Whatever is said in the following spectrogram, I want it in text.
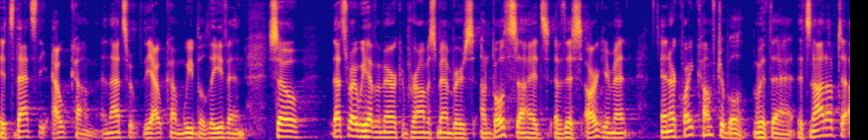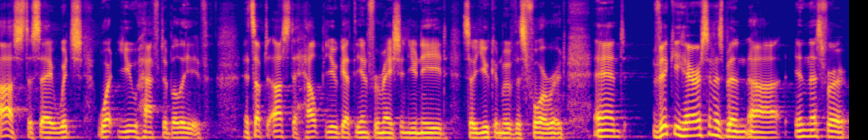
It's that's the outcome, and that's what, the outcome we believe in. So that's why we have American Promise members on both sides of this argument and are quite comfortable with that. It's not up to us to say which what you have to believe. It's up to us to help you get the information you need so you can move this forward. And Viki Harrison has been uh, in this for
